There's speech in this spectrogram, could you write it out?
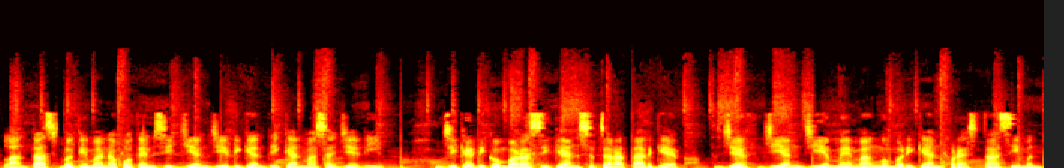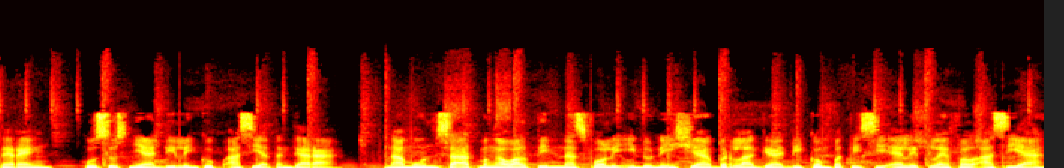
Lantas bagaimana potensi Jiang Jie digantikan Masajedi? Jika dikomparasikan secara target, Jeff Jiangjie memang memberikan prestasi mentereng, khususnya di lingkup Asia Tenggara. Namun saat mengawal timnas voli Indonesia berlaga di kompetisi elit level Asia,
